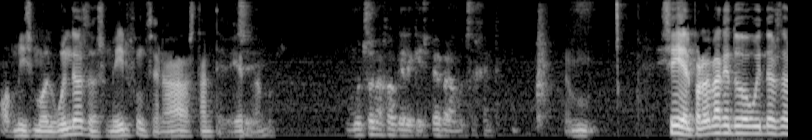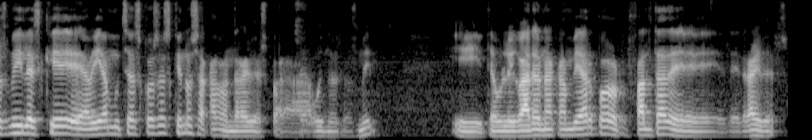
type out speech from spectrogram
o mismo el Windows 2000 funcionaba bastante bien, Sí. vamos. Mucho mejor que el XP para mucha gente. Sí, el problema que tuvo Windows 2000 es que había muchas cosas que no sacaban drivers para Sí. Windows 2000 y te obligaron a cambiar por falta de, de drivers.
